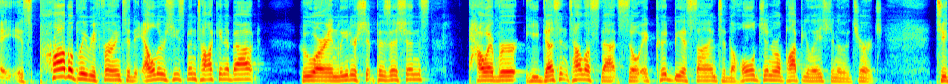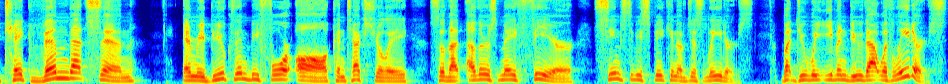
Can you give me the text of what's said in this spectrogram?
is probably referring to the elders he's been talking about who are in leadership positions. However, he doesn't tell us that, so it could be assigned to the whole general population of the church to take them that sin and rebuke them before all contextually so that others may fear seems to be speaking of just leaders. But do we even do that with leaders?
